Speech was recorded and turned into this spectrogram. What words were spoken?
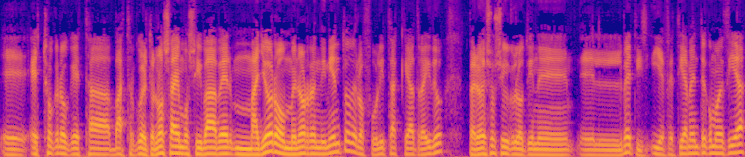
eh, esto creo que está, va a estar cubierto. No sabemos si va a haber mayor o menor rendimiento de los futbolistas que ha traído, pero eso sí que lo tiene el Betis. Y efectivamente, como decía,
